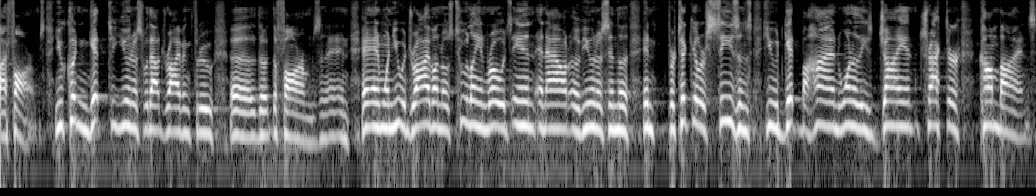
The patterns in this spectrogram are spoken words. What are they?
by farms. You couldn't get to Eunice without driving through uh, the, the farms. And, and, and when you would drive on those two lane roads in and out of Eunice in, the, in particular seasons, you would get behind one of these giant tractor combines.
